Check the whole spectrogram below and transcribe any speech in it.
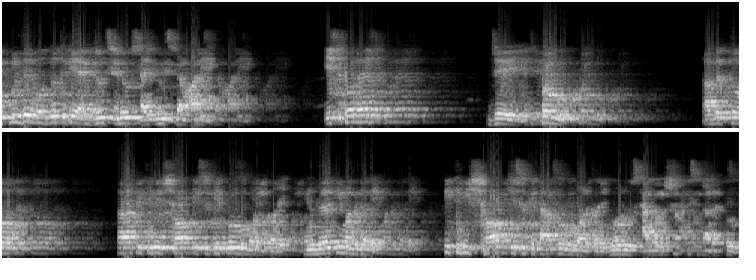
উকিলদের মধ্য থেকে একজন ছিল সাইফুল ইসলাম আলী। ইসকনের যে প্রভু, তাদের তো তারা পৃথিবীর সব কিছুকে প্রভু মনে করে। হিন্দুরা কি মনে করে? পৃথিবীর সব কিছুকে তারা প্রভু মনে করে। গরু, ছাগল, সব কিছু তাদের প্রভু।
